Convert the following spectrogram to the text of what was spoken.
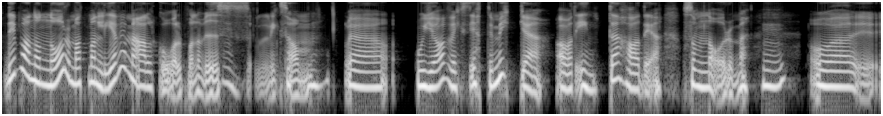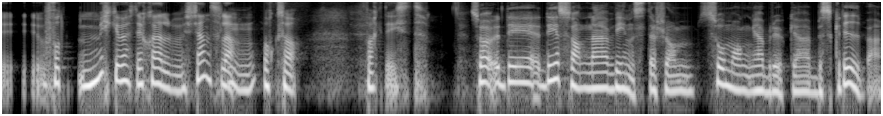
det är bara någon norm att man lever med alkohol på något vis. Liksom. Eh, och jag växt jättemycket av att inte ha det som norm. Och eh, fått mycket bättre självkänsla också. Faktiskt. Så det, det är sådana vinster som så många brukar beskriva.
